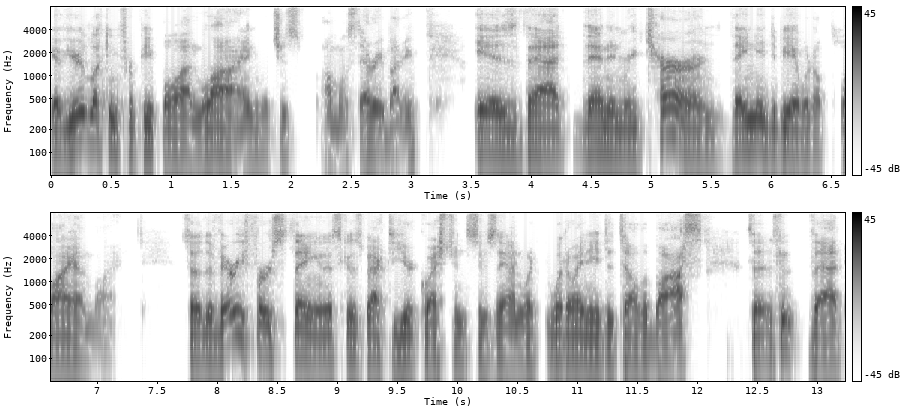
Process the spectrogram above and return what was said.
if you're looking for people online, which is almost everybody, is that then in return, they need to be able to apply online. So the very first thing, and this goes back to your question, Suzanne, what, what do I need to tell the boss to, that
